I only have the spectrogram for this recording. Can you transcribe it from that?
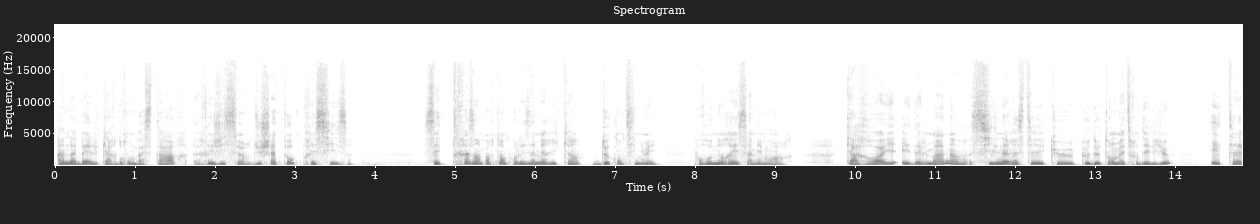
Annabelle Cardron-Bastard, régisseur du château, précise C'est très important pour les Américains de continuer, pour honorer sa mémoire. Car Roy Edelman, s'il n'est resté que peu de temps maître des lieux, était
